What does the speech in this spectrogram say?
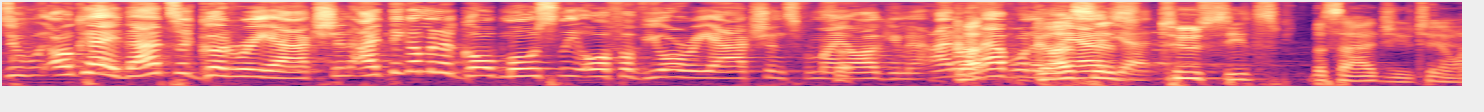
Do we, okay, that's a good reaction. I think I'm gonna go mostly off of your reactions for my argument. I don't Gu- have one in Gus my head is yet. two seats beside you too.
